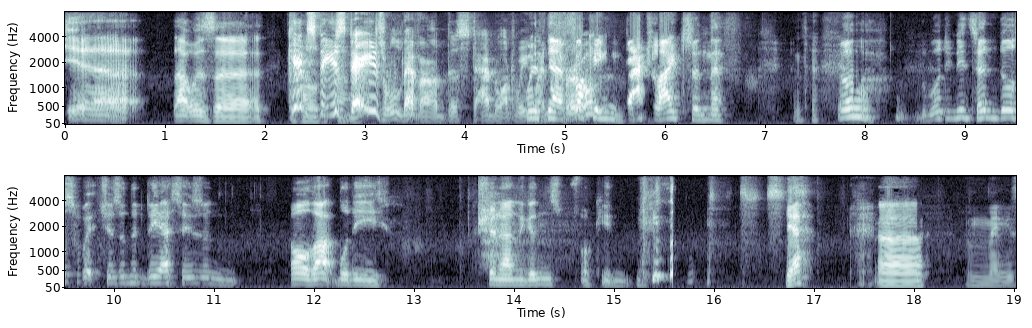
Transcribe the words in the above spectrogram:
Yeah, that was uh, a. Kids hell of a these time. days will never understand what we went through. With went their through. fucking backlights and their. Oh, the bloody Nintendo Switches and the DSs and all that bloody shenanigans. Fucking. yeah. Uh, Amazing.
